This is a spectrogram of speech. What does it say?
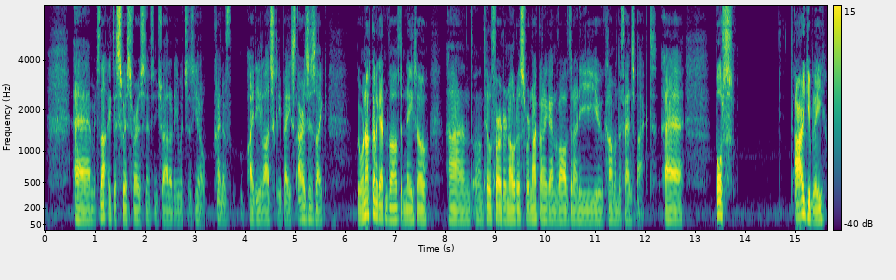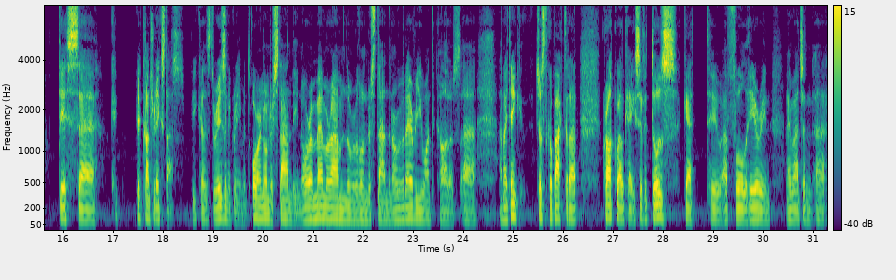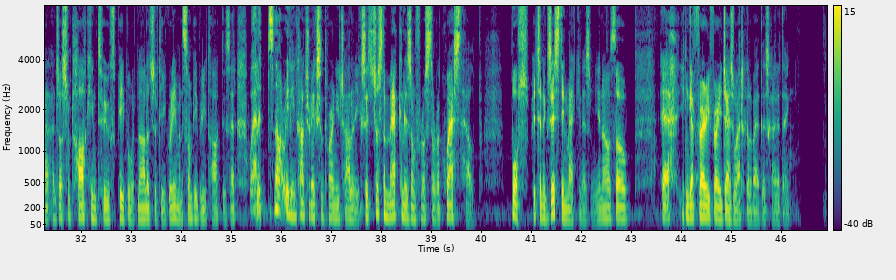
Um, it's not like the Swiss version of neutrality, which is you know kind of ideologically based. Ours is like we're not going to get involved in NATO, and until further notice, we're not going to get involved in any EU Common Defence Pact. Uh, but arguably, this uh, it contradicts that because there is an agreement or an understanding or a memorandum of understanding or whatever you want to call it. Uh, and I think just to go back to that Craughwell case, if it does get to a full hearing, I imagine, uh, and just from talking to people with knowledge of the agreement, some people you talked to said, well, it's not really in contradiction to our neutrality because it's just a mechanism for us to request help. But it's an existing mechanism, you know, so uh, you can get very, very Jesuitical about this kind of thing.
